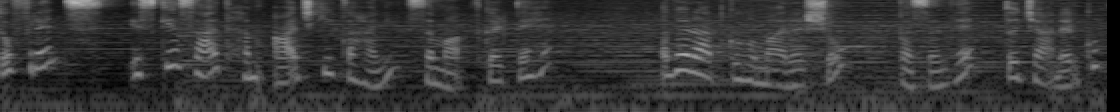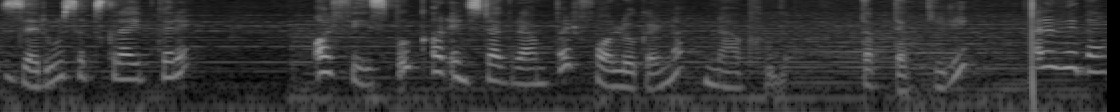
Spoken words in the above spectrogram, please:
तो फ्रेंड्स इसके साथ हम आज की कहानी समाप्त करते हैं। अगर आपको हमारा शो पसंद है तो चैनल को ज़रूर सब्सक्राइब करें और फेसबुक और इंस्टाग्राम पर फॉलो करना ना भूलें। तब तक के लिए अलविदा।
